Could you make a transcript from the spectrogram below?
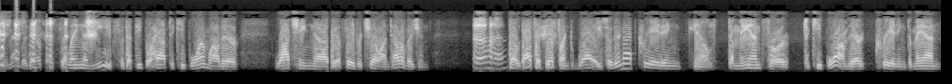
remember they're fulfilling a need for that people have to keep warm while they're watching uh, their favorite show on television. Uh-huh. So that's a different way. So they're not creating, you know, demand for to keep warm. They're creating demand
